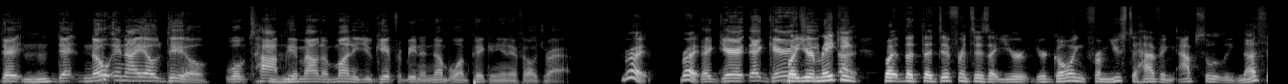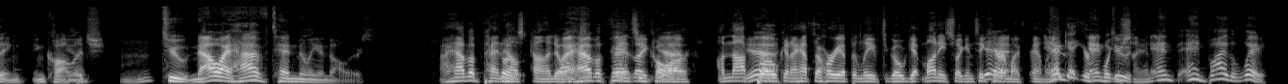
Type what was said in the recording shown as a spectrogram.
there, mm-hmm. that no NIL deal will top mm-hmm. the amount of money you get for being the number one pick in the NFL draft. Right. Right. That Garrett that Garrett But you're making that. but the, the difference is that you're you're going from used to having absolutely nothing in college yeah. mm-hmm. to now I have 10 million dollars. I have a penthouse so, condo. I, I have, have, a fancy like, car. Yeah. I'm not yeah. broke, and I have to hurry up and leave to go get money so I can take yeah. care of my family. And, I get your what dude, you're saying. And and by the way,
